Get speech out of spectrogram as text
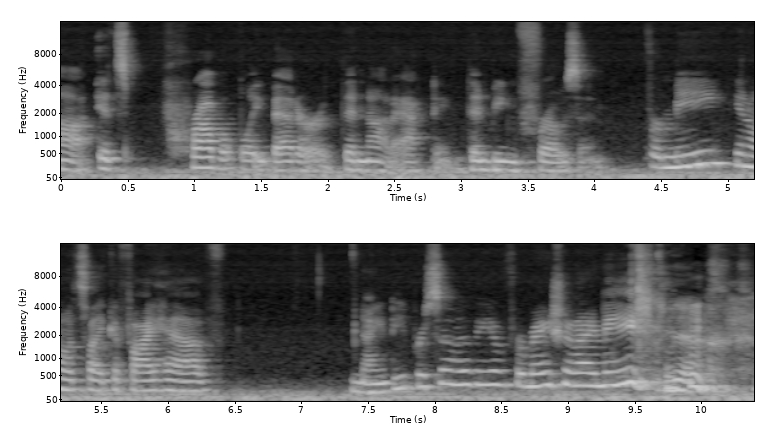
Uh, it's probably better than not acting, than being frozen. For me, you know, it's like if I have 90% of the information I need, Yeah.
